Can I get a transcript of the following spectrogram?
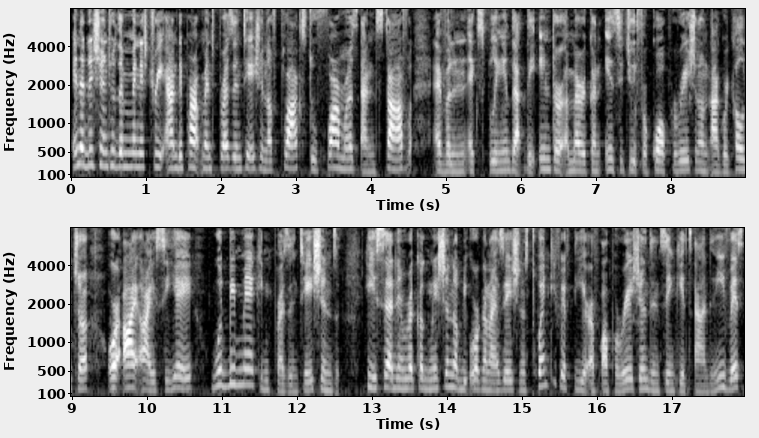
In addition to the ministry and department's presentation of plaques to farmers and staff, Evelyn explained that the Inter-American Institute for Cooperation on Agriculture, or IICA, would be making presentations. He said in recognition of the organization's 25th year of operations in St. Kitts and Nevis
